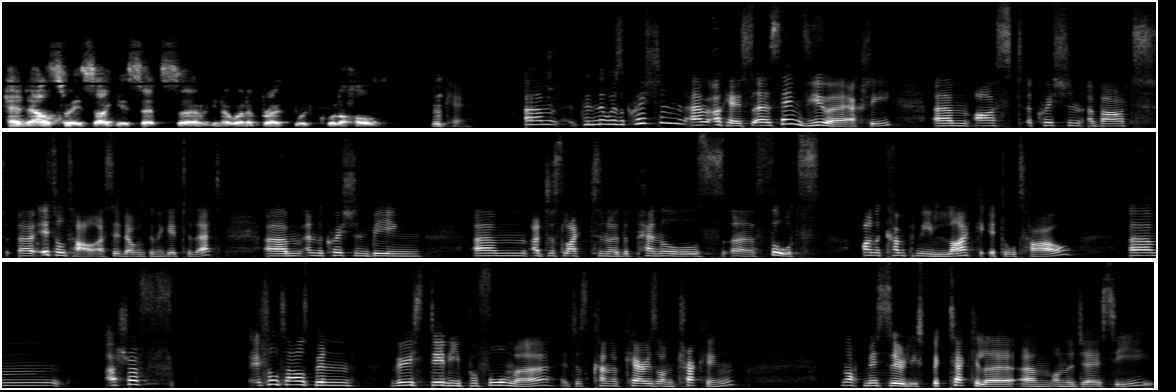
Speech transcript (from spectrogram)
had elsewhere. So I guess that's uh, you know what a broker would call a hold. Okay. Um, then there was a question. Um, okay, so, uh, same viewer actually um, asked a question about uh, Italtile. I said I was going to get to that, um, and the question being, um, I'd just like to know the panel's uh, thoughts on a company like Italtile. Um, Ashraf, Italtile's been a very steady performer. It just kind of carries on trucking, not necessarily spectacular um, on the JSE.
